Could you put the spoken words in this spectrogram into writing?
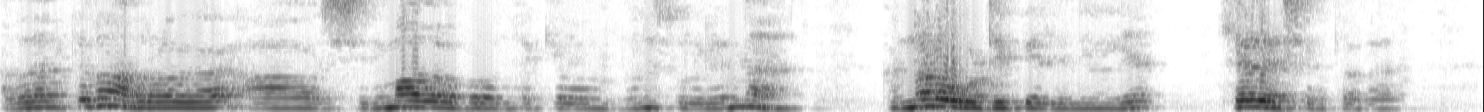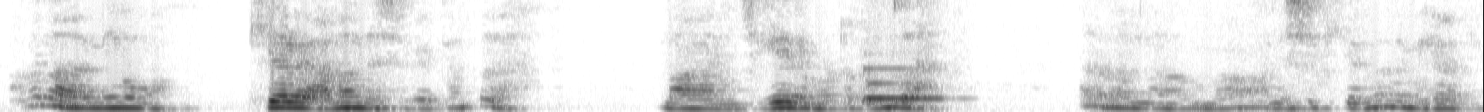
ಅದರಂತೆಯೂ ಅದರೊಳಗೆ ಆ ಸಿನಿಮಾದೊಳಗೆ ಬರುವಂಥ ಕೆಲವೊಂದು ಧ್ವನಿಸುಗಳನ್ನು ಕನ್ನಡ ಓ ಟಿ ಪಿಯಲ್ಲಿ ನಿಮಗೆ ಕೇಳಲಿಕ್ಕೆ ಸಿಗ್ತದೆ. ಅದನ್ನು ನೀವು ಕೇಳಿ ಆನಂದಿಸಬೇಕಂತ ನಾ ಇಂಚಿಗೇರಿ ಮಠದಿಂದ ನನ್ನ ಅನಿಸಿಕೆಯನ್ನು ನಿಮ್ಗೆ ಹೇಳ್ತೀನಿ.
